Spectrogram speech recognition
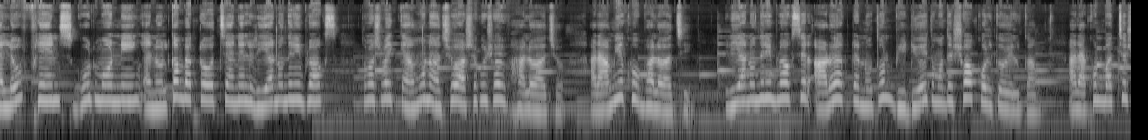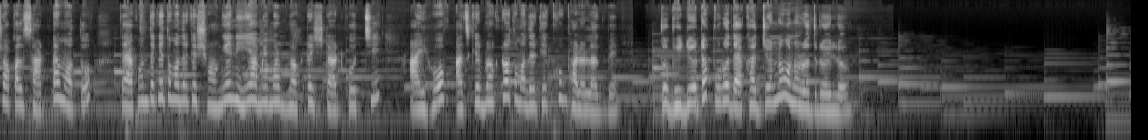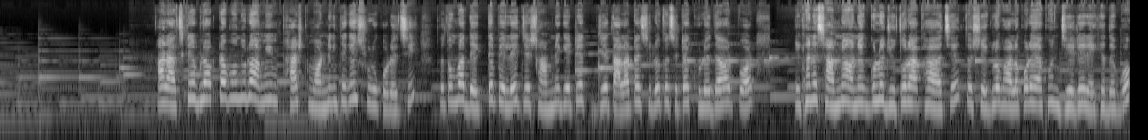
Hello friends, good morning and welcome back to our channel Riya Nandini blogs. তোমরা সবাই কেমন আছো? আশা করি সবাই ভালো আছো আর আমিও খুব ভালো আছি। রিয়া নন্দিনী ব্লগসের আরও একটা নতুন ভিডিওয় তোমাদের সকলকে ওয়েলকাম আর এখন বাচ্চা সকাল সাতটা মতো, তো এখন থেকে তোমাদেরকে সঙ্গে নিয়ে আমি আমার ব্লগটা স্টার্ট করছি। আই হোপ আজকের ব্লগটাও তোমাদেরকে খুব ভালো লাগবে। তো ভিডিওটা পুরো দেখার জন্য অনুরোধ রইল। আর আজকের ব্লগটা বন্ধুরা আমি ফার্স্ট মর্নিং থেকেই শুরু করেছি। তো তোমরা দেখতে পেলে যে সামনে গেটের যে তালাটা ছিল, তো সেটা খুলে দেওয়ার পর এখানে সামনে অনেকগুলো জুতো রাখা আছে। তো সেগুলো ভালো করে এখন ঝেড়ে রেখে দেবো।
